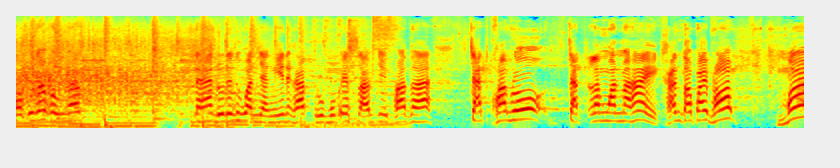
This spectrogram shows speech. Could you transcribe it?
ขอบคุณครับ ขอบคุณครับ นะฮะ ดูได้ทุกวันอย่างนี้นะครับ True Move S 3 G Plus นะฮะ จัดความรู้ จัดรางวัลมาให้ ขันต่อไปพร้อม มา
